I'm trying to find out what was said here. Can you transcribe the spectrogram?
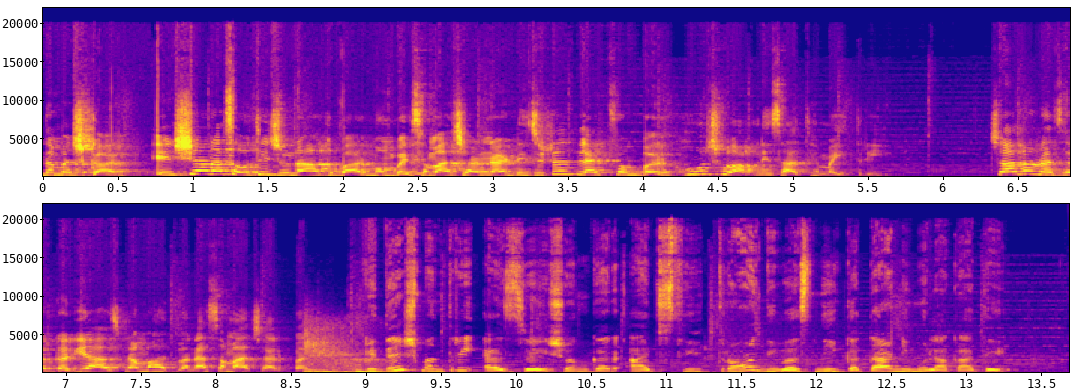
નમસ્કાર. એશિયાના સૌથી જૂના અખબાર મુંબઈ સમાચારના ડિજિટલ પ્લેટફોર્મ પર હું છું આપની સાથે મૈત્રી. ચાલો નજર કરીએ આજના મહત્વના સમાચાર પર. વિદેશ મંત્રી એસ જયશંકર આજથી ત્રણ દિવસની કતારની મુલાકાતે.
